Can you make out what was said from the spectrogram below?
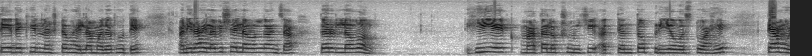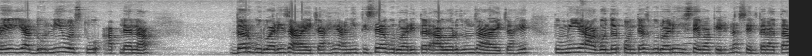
ते देखील नष्ट व्हायला मदत होते. आणि राहिला विषय लवंगांचा तर लवंग ही एक माता लक्ष्मीची अत्यंत प्रिय वस्तू आहे. त्यामुळे या दोन्ही वस्तू आपल्याला दर गुरुवारी जाळायचे आहे आणि तिसऱ्या गुरुवारी तर आवर्जून जाळायचे आहे. तुम्ही या अगोदर कोणत्याच गुरुवारी ही सेवा केली नसेल तर आता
